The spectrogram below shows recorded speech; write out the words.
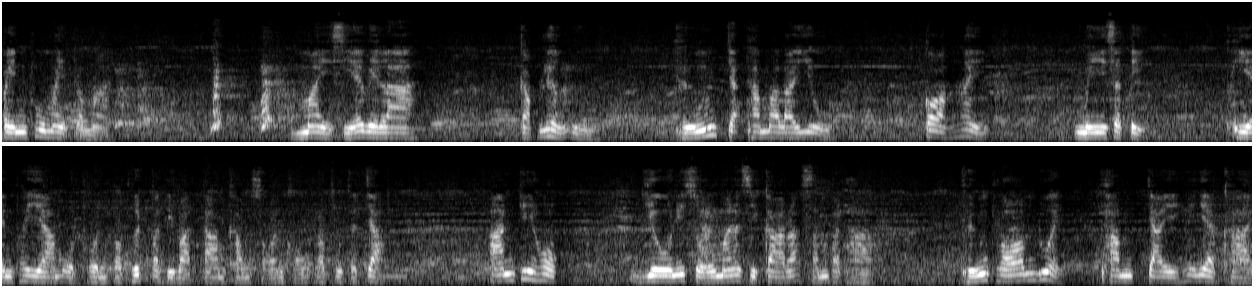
เป็นผู้ไม่ประมาท ไม่เสียเวลากับเรื่องอื่น ถึงจะทำอะไรอยู่ ก็ให้มีสติเพียรพยายามอดทนประพฤติปฏิบัติตามคำสอนของพระพุทธเจ้า อันที่หกโยนิโสมนสิการะสัมปทา ถึงพร้อมด้วยทำใจให้แยบคาย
